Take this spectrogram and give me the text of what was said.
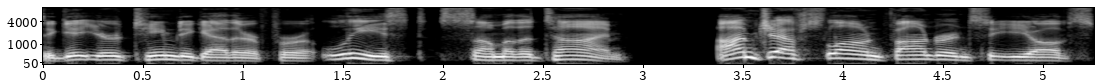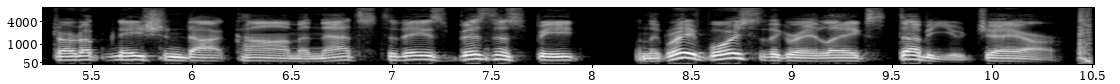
to get your team together for at least some of the time. I'm Jeff Sloan, founder and CEO of StartupNation.com, and that's today's business beat on the great voice of the Great Lakes, WJR.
